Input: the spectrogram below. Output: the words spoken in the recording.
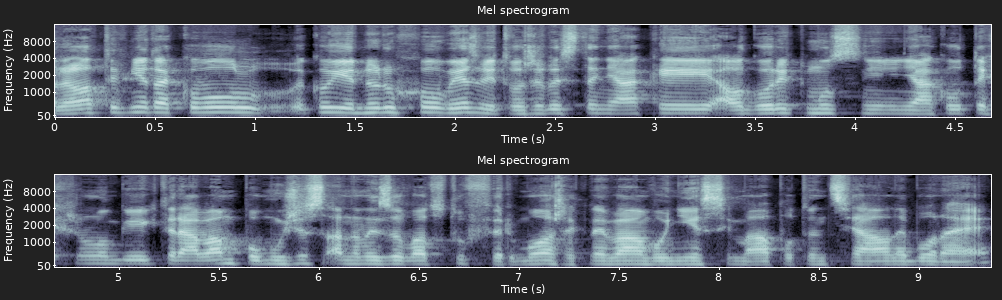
relativně takovou jako jednoduchou věc. Vytvořili jste nějaký algoritmus, nějakou technologii, která vám pomůže zanalizovat tu firmu a řekne vám o ní, jestli má potenciál nebo ne.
